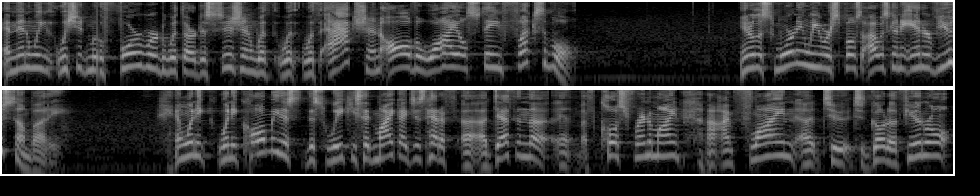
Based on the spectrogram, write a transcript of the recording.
and then we, we should move forward with our decision with, with, with action, all the while staying flexible. You know, this morning we were supposed to, I was going to interview somebody. And when he, when he called me this, this week, he said, Mike, I just had a, a death in the, a close friend of mine. I'm flying uh, to, to go to the funeral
